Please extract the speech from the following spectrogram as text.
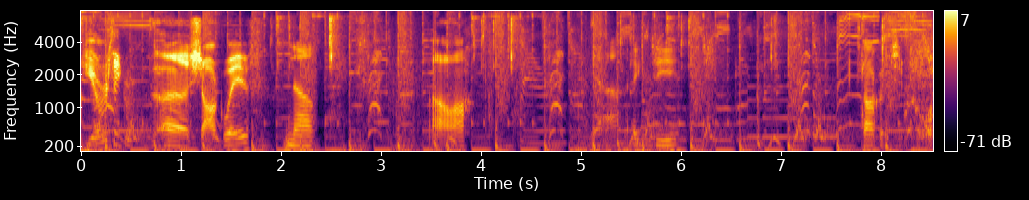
Do You ever take uh, Shockwave? no, Aw, yeah, XG. Shockwave's cool.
